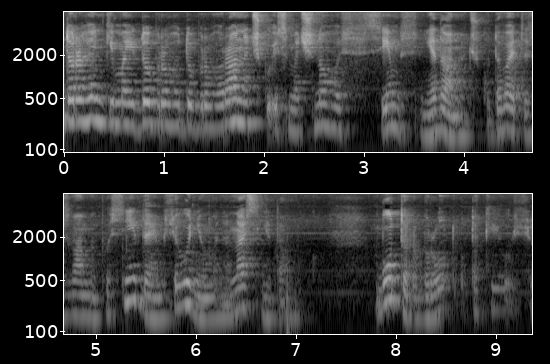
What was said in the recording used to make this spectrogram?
дорогенькі мої, доброго-доброго раночку і смачного всім сніданочку. Давайте з вами поснідаємо. Сьогодні у мене на сніданок. Бутерброд, отакий ось.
